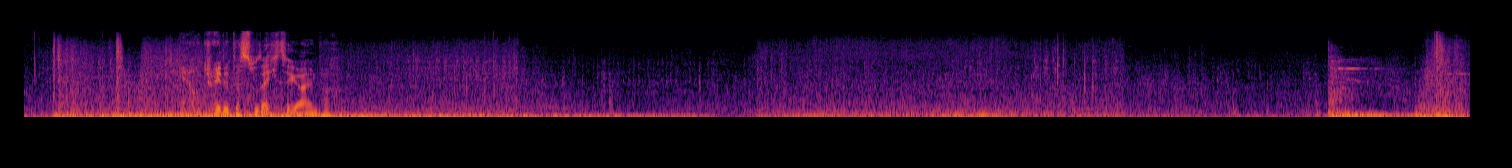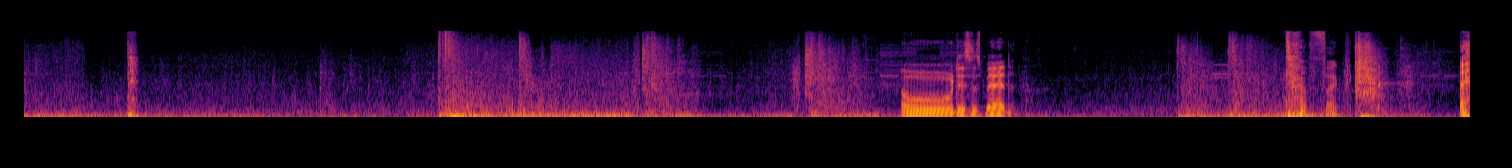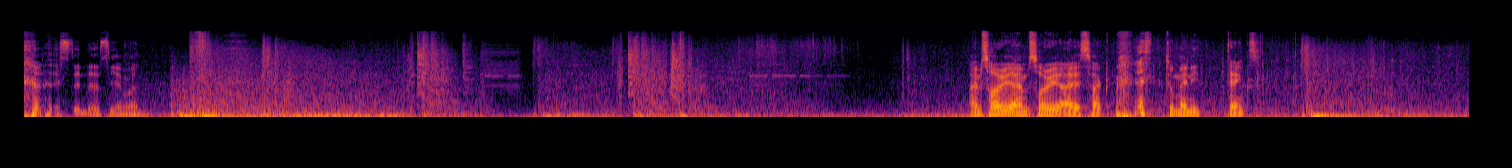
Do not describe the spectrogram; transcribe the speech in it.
Ja, und tradet das zu 60er einfach. Oh, this is bad. The fuck? Ist denn das hier, Mann? I'm sorry, I'm sorry, I suck. Too many tanks.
